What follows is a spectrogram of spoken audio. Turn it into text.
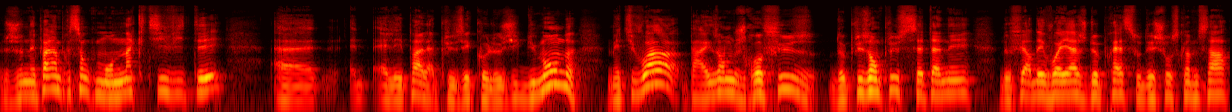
je n'ai pas l'impression que mon activité euh, elle n'est pas la plus écologique du monde, mais tu vois, par exemple, je refuse de plus en plus cette année de faire des voyages de presse ou des choses comme ça,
